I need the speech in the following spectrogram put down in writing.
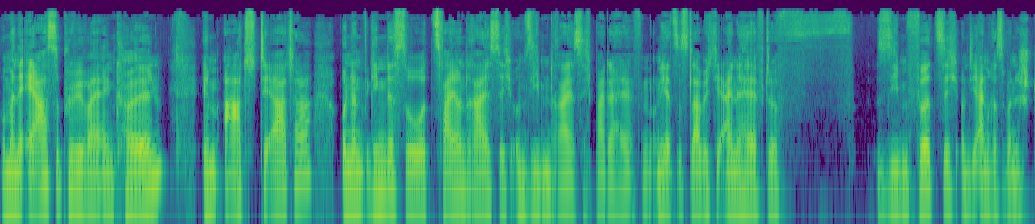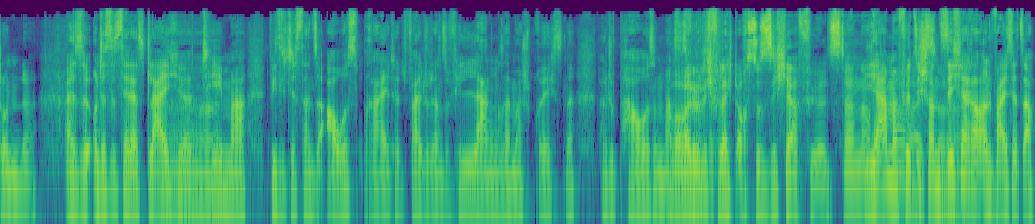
Und meine erste Preview war ja in Köln im Art Theater und dann ging das so 32 und 37 bei der Hälfte. Und jetzt ist, glaube ich, die eine Hälfte 47 und die andere ist über eine Stunde. Also, und das ist ja das gleiche Ah. Thema, wie sich das dann so ausbreitet, weil du dann so viel langsamer sprichst, ne? Weil du Pausen machst. Aber weil du dich vielleicht auch so sicher fühlst dann. ja, man fühlt sich schon du, sicherer und weiß jetzt auch,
